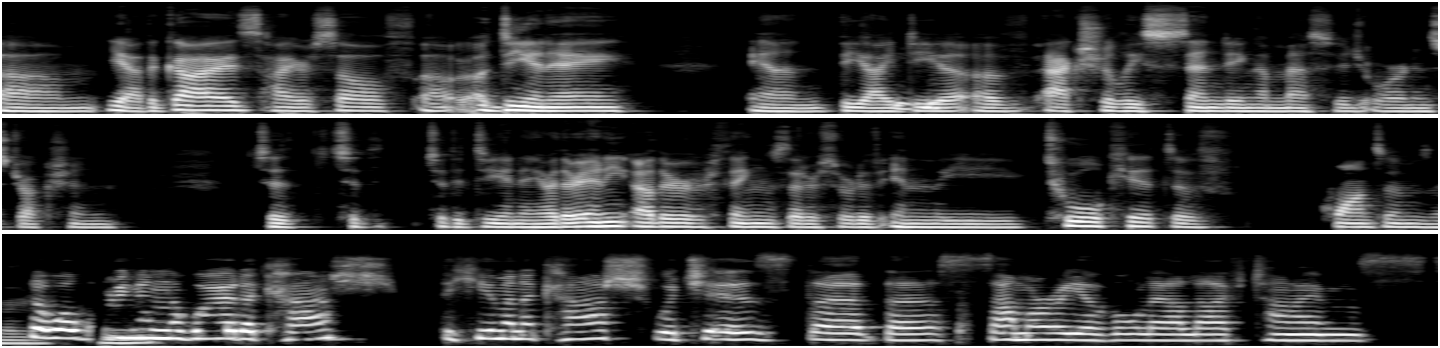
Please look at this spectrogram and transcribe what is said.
um, yeah, the guides, higher self, uh, a DNA and the idea of actually sending a message or an instruction to to the, to the DNA. Are there any other things that are sort of in the toolkit of quantums? That So we'll bring in the word Akash, the human Akash, which is the the summary of all our lifetimes,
